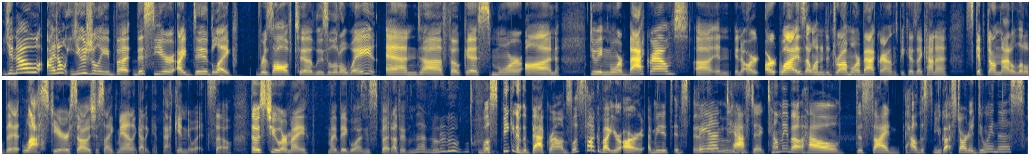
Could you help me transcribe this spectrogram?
You know, I don't usually, but this year I did like resolve to lose a little weight and uh, focus more on doing more backgrounds uh, in in art art wise. I wanted to draw more backgrounds because I kind of skipped on that a little bit last year. So I was just like, man, I got to get back into it. So those two are my my big ones. But other than that, I don't know. Well, speaking of the backgrounds, let's talk about your art. I mean, it's it's fantastic. Tell me about how this side, how this you got started doing this.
